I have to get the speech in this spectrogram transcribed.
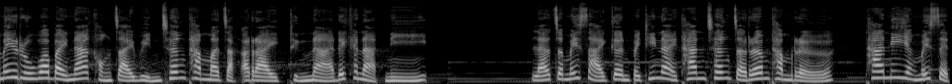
ไม่รู้ว่าใบหน้าของจ่ายหวินเชิงทำมาจากอะไรถึงหนาได้ขนาดนี้ แล้วจะไม่สายเกินไปที่นายท่านเชิงจะเริ่มทำเหรอ ถ้านี่ยังไม่เสร็จ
